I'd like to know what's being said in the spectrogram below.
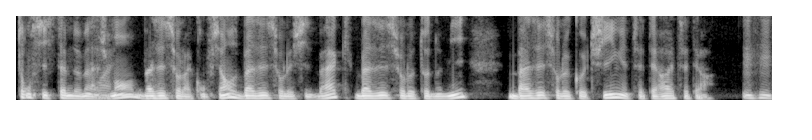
ton système de management basé sur la confiance, basé sur le feedback, basé sur l'autonomie, basé sur le coaching, etc., etc. Mm-hmm.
